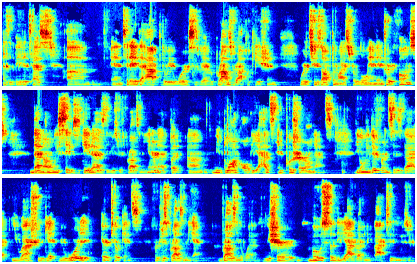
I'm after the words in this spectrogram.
as a beta test. Um, and today, the app, the way it works is we have a browser application which is optimized for low end Android phones that not only saves data as the user is browsing the internet, but um, we block all the ads and push our own ads. The only difference is that you actually get rewarded air tokens for just browsing the ad browsing the web. We share most of the ad revenue back to the user.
